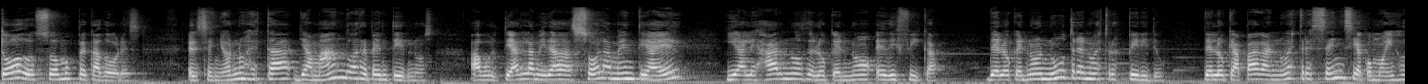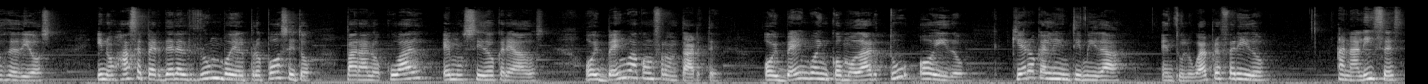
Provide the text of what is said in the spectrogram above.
todos somos pecadores. El Señor nos está llamando a arrepentirnos, a voltear la mirada solamente a Él y a alejarnos de lo que no edifica, de lo que no nutre nuestro espíritu, de lo que apaga nuestra esencia como hijos de Dios y nos hace perder el rumbo y el propósito para lo cual hemos sido creados. Hoy vengo a confrontarte, hoy vengo a incomodar tu oído. Quiero que en la intimidad, en tu lugar preferido, analices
